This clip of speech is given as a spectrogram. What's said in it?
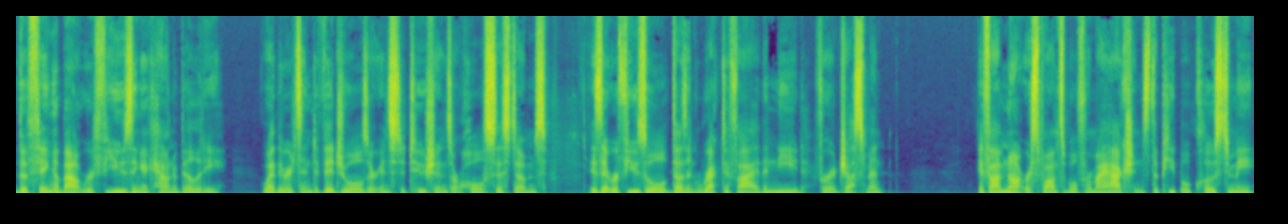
The thing about refusing accountability, whether it's individuals or institutions or whole systems, is that refusal doesn't rectify the need for adjustment. If I'm not responsible for my actions, the people close to me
